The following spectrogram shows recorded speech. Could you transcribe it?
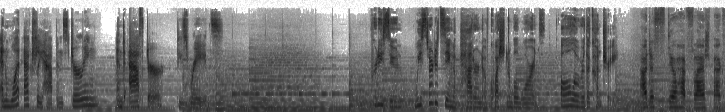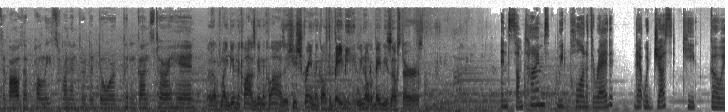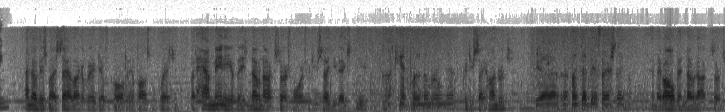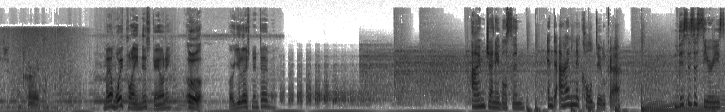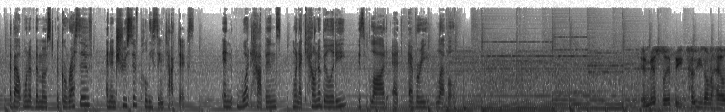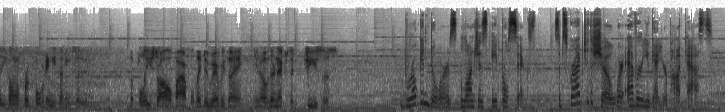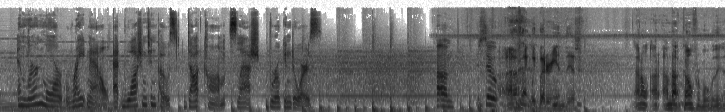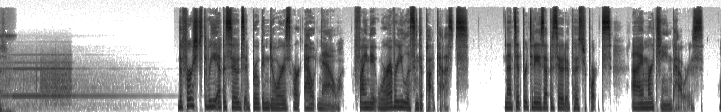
and what actually happens during and after these raids. Pretty soon, we started seeing a pattern of questionable warrants all over the country. I just still have flashbacks of all the police running through the door, putting guns to her head. I was like, get in the closet, get in the closet. She's screaming because the baby, we know the baby is upstairs. And sometimes we'd pull on a thread that would just keep going. I know this may sound like a very difficult and impossible question, but how many of these no-knock search warrants would you say you've executed? I can't put a number on that. Could you say hundreds? Yeah, I, I think that'd be a fair statement. And they've all been no-knock searches? Correct. Ma'am, we clean this county up. Are you listening to me? I'm Jenn Abelson. And I'm Nicole Dungca. This is a series about one of the most aggressive and intrusive policing tactics and what happens when accountability is flawed at every level. In Mississippi, who you gonna hell you gonna report anything to? The police are all powerful. They do everything. You know, they're next to Jesus. Broken Doors launches April 6th. Subscribe to the show wherever you get your podcasts. And learn more right now at washingtonpost.com slash broken doors. Um, so I think we better end this. I don't. I, I'm not comfortable with this. The first three episodes of Broken Doors are out now. Find it wherever you listen to podcasts. That's it for today's episode of Post Reports. I'm Martine Powers.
